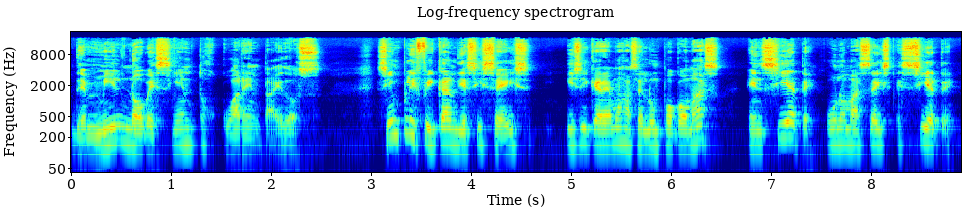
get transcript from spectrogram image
de 1942. Simplifica en 16 y si queremos hacerlo un poco más, en 7. 1 más 6 es 7.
